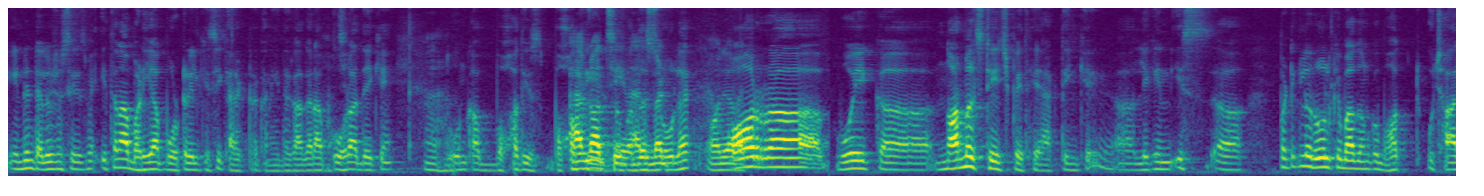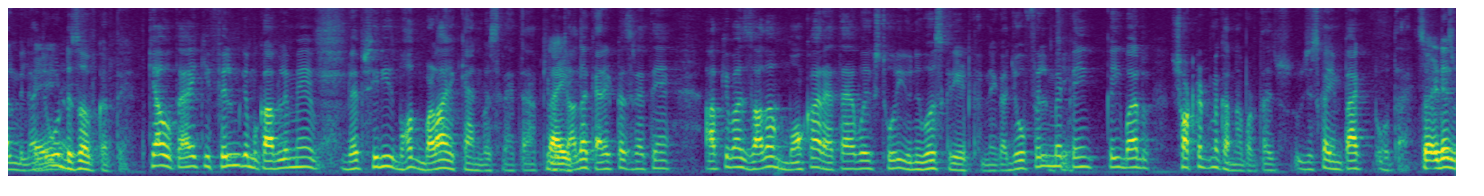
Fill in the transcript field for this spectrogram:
इंडियन टेलीविज़न सीरीज़ में इतना बढ़िया पोर्ट्रेल किसी कैरेक्टर का नहीं देखा। अगर आप कोहरा देखें तो उनका बहुत ही बहुत ही ज़बरदस्त रोल है। और वो एक नॉर्मल स्टेज पे थे एक्टिंग के लेकिन इस पर्टिकुलर रोल के बाद उनको बहुत उछाल मिला है जो वो डिजर्व करते हैं। क्या होता है कि फ़िल्म के मुकाबले में वेब सीरीज़ बहुत बड़ा एक कैनवस रहता है। आपके ज़्यादा कैरेक्टर्स रहते हैं आपके पास ज़्यादा मौका रहता है वो एक स्टोरी यूनिवर्स क्रिएट करने का जो फ़िल्म में कई कई बार शॉर्टकट में करना पड़ता है जिसका इम्पैक्ट होता है। So it is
